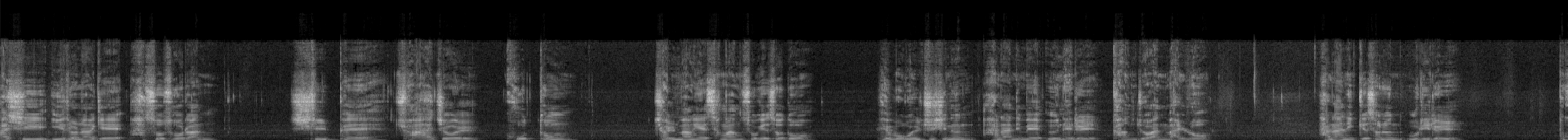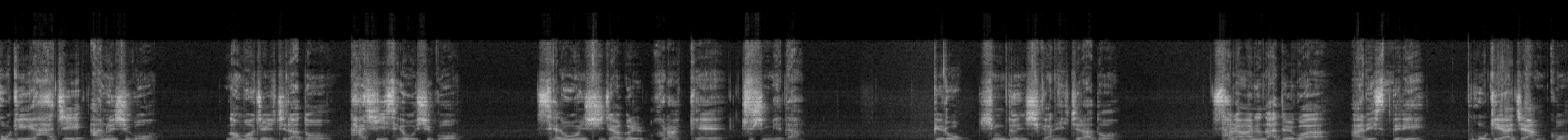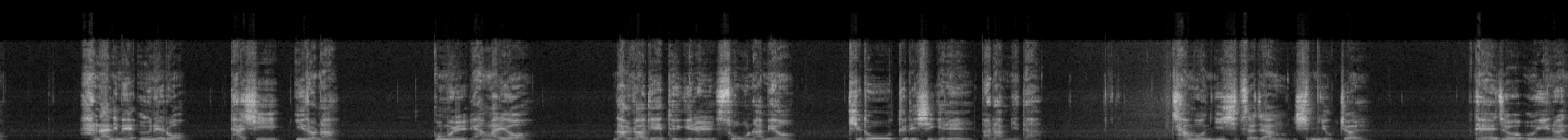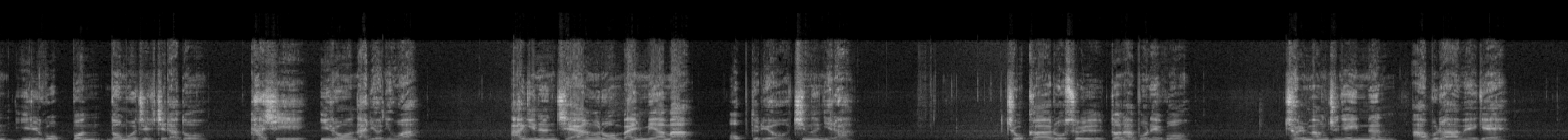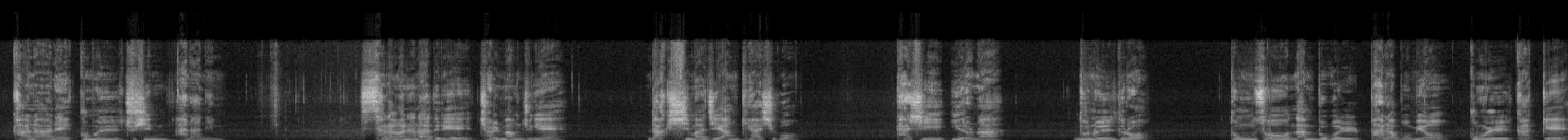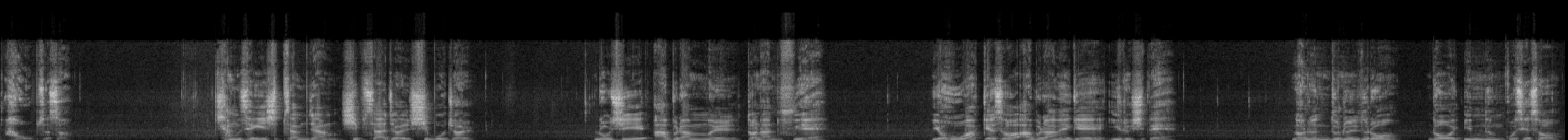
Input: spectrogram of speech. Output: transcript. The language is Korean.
다시 일어나게 하소서란 실패, 좌절, 고통, 절망의 상황 속에서도 회복을 주시는 하나님의 은혜를 강조한 말로 하나님께서는 우리를 포기하지 않으시고 넘어질지라도 다시 세우시고 새로운 시작을 허락해 주십니다. 비록 힘든 시간일지라도 사랑하는 아들과 아리스들이 포기하지 않고 하나님의 은혜로 다시 일어나 꿈을 향하여 나가게 되기를 소원하며 기도 드리시기를 바랍니다. 잠언 24장 16절 대저 의인은 일곱 번 넘어질지라도 다시 일어나려니와 악인은 재앙으로 말미암아 엎드려 지느니라. 조카 롯을 떠나보내고 절망 중에 있는 아브라함에게 가나안의 꿈을 주신 하나님. 사랑하는 아들이 절망 중에 낙심하지 않게 하시고 다시 일어나 눈을 들어 동서남북을 바라보며 꿈을 갖게 하옵소서. 창세기 13장 14절 15절 롯이 아브람을 떠난 후에 여호와께서 아브람에게 이르시되 너는 눈을 들어 너 있는 곳에서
